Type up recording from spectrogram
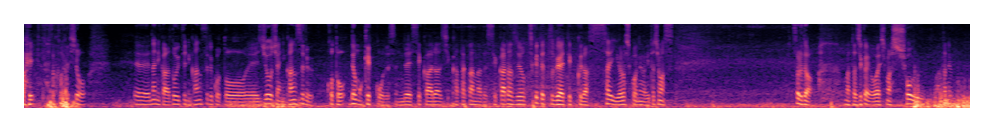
はい なところでしょうえー何かドイツに関すること、えージョージアに関することでも結構ですので、セカラジ、カタカナでセカラジをつけてつぶやいてください。よろしくお願いいたします。それでは、また次回お会いしましょう。またね。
